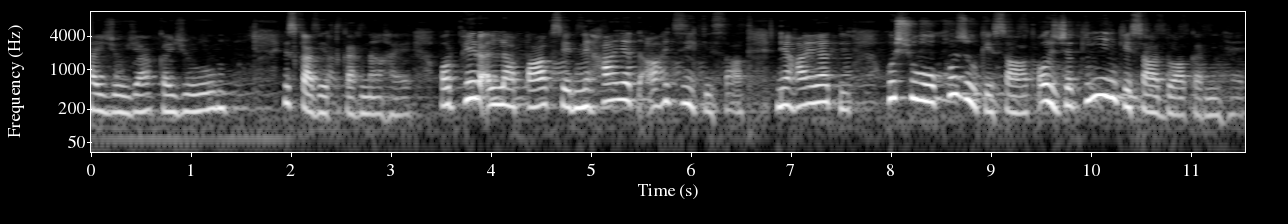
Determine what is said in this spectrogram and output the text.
हयो या कयूम इसका व्यर्थ करना है। और फिर अल्लाह पाक से नहायत आजी के साथ, नहायत खुशु खुजू के साथ और यकीन के साथ दुआ करनी है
